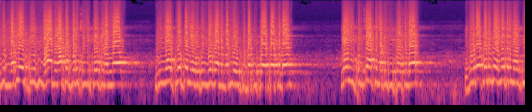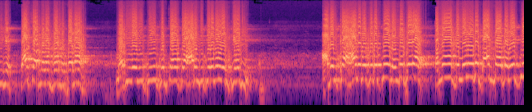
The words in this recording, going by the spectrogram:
இது மது ஒழிப்பு நான் சொல்லி கேட்கிறேங்க நீங்க கூட்டணி இருக்கும்போது அந்த மது ஒழிப்பு பத்தி பேசல. ஏன் நீ பிரச்சாரத்தை பத்தி பேசல? இதோட கொடுத்து என்ன தெரியுமா இருக்கீங்க வாட்ஸ்அப்ல எல்லாம் போறது போனா மது ஒழிப்பு பிரச்சாரத்தை ஒரு கேள்வி. அதற்கு ஆதரவு கொடுத்து ரெண்டு பேரை தமிழ்நாட்டு முழுவதும் டாக்டாக வைத்து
